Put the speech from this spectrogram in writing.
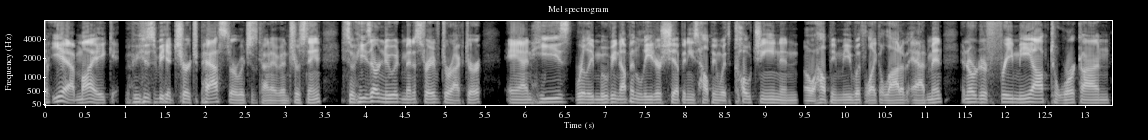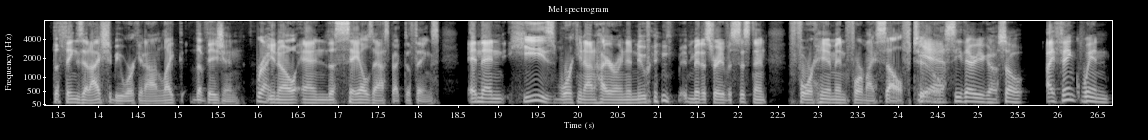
at- yeah, Mike, who used to be a church pastor, which is kind of interesting. So he's our new administrative director. And he's really moving up in leadership and he's helping with coaching and know, helping me with like a lot of admin in order to free me up to work on the things that I should be working on, like the vision Right. you know, and the sales aspect of things. And then he's working on hiring a new administrative assistant for him and for myself too. Yeah, see, there you go. So I think when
